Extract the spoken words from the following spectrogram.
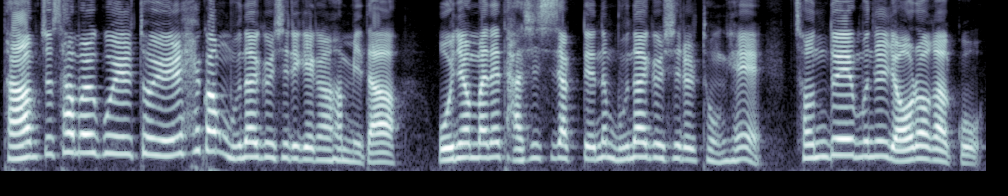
다음 주 3월 9일 토요일 해광 문화교실이 개강합니다. 5년 만에 다시 시작되는 문화교실을 통해 전도의 문을 열어가고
